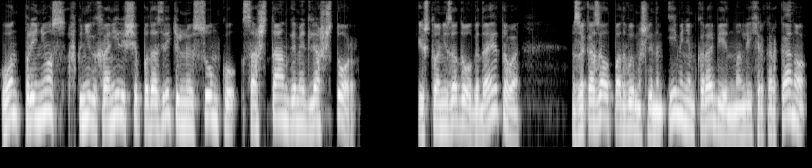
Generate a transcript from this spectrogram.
он принес в книгохранилище подозрительную сумку со штангами для штор, и что незадолго до этого заказал под вымышленным именем карабин Манлихер Каркано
